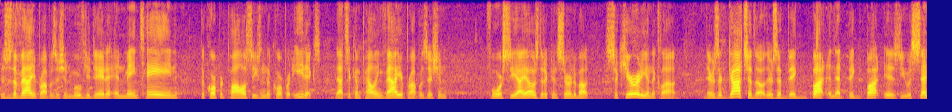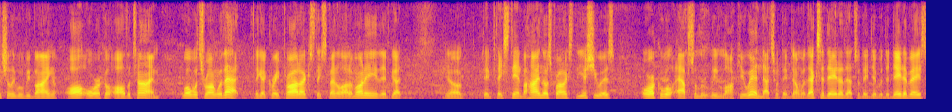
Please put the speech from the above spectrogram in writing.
this is the value proposition, move your data and maintain the corporate policies and the corporate edicts. That's a compelling value proposition for CIOs that are concerned about security in the cloud. There's a gotcha though, there's a big but, and that big but is you essentially will be buying all Oracle all the time. Well, what's wrong with that? They got great products, they spend a lot of money, they've got, you know, they, they stand behind those products. The issue is, Oracle will absolutely lock you in. That's what they've done with Exadata, that's what they did with the database.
